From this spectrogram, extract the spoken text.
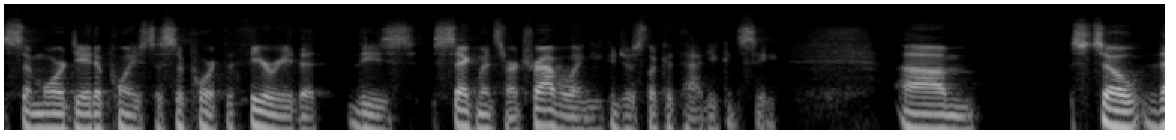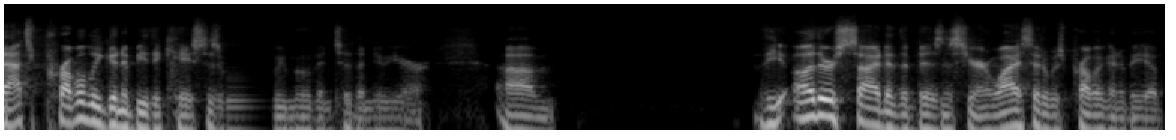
some more data points to support the theory that these segments are traveling, you can just look at that, you can see. Um, so that's probably going to be the case as we move into the new year. Um, the other side of the business here, and why I said it was probably going to be a,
